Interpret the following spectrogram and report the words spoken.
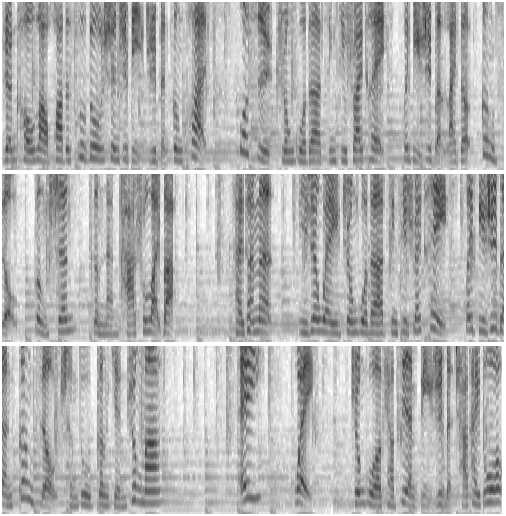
人口老化的速度甚至比日本更快。或许中国的经济衰退会比日本来得更久、更深、更难爬出来吧？财团们，你认为中国的经济衰退会比日本更久、程度更严重吗？A 会，中国条件比日本差太多。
